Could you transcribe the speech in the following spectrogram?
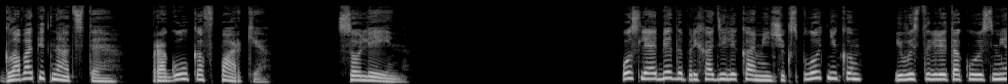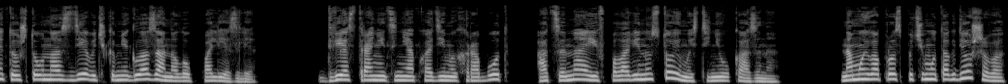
Глава 15. Прогулка в парке. Солейн. После обеда приходили каменщик с плотником и выставили такую смету, что у нас с девочками глаза на лоб полезли. Две страницы необходимых работ, а цена и в половину стоимости не указана. На мой вопрос, почему так дешево,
